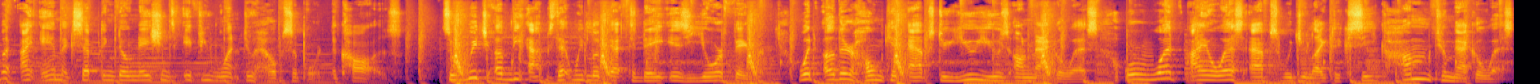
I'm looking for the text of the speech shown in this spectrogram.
But I am accepting donations if you want to help support the cause. So which of the apps that we looked at today is your favorite? What other HomeKit apps do you use on macOS? Or what iOS apps would you like to see come to macOS?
